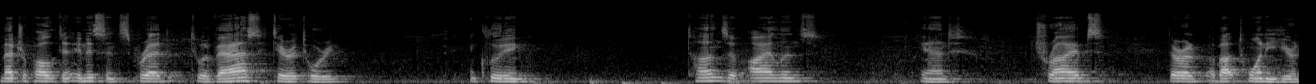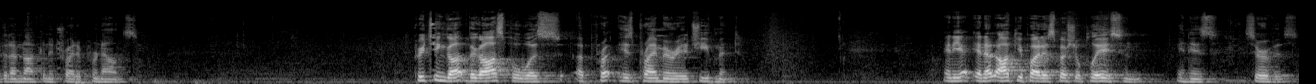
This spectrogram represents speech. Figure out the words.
Metropolitan Innocent spread to a vast territory, including tons of islands and tribes. There are about 20 here that I'm not going to try to pronounce. Preaching the gospel was his primary achievement. And, he, and it occupied a special place in, in his service.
